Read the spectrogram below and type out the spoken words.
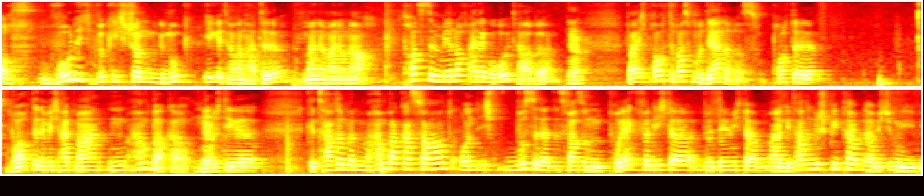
obwohl ich wirklich schon genug E-Gitarren hatte, meiner Meinung nach, trotzdem mir noch eine geholt habe, Ja. weil ich brauchte was Moderneres. Brauchte, brauchte nämlich halt mal einen Humbucker, eine Ja. richtige Gitarre mit einem Humbucker-Sound und ich wusste, das war so ein Projekt, für die ich da, bei dem ich da mal Gitarre gespielt habe. Da habe ich irgendwie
